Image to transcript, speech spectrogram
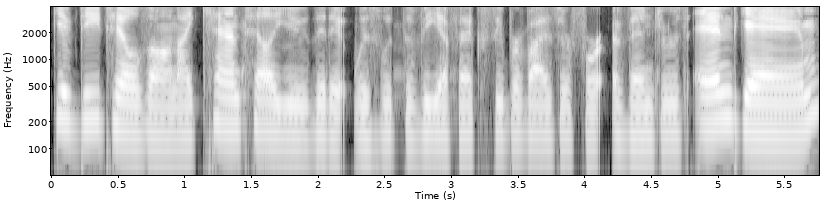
give details on. I can tell you that it was with the VFX supervisor for Avengers Endgame.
